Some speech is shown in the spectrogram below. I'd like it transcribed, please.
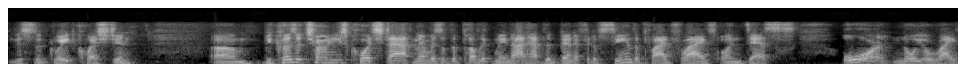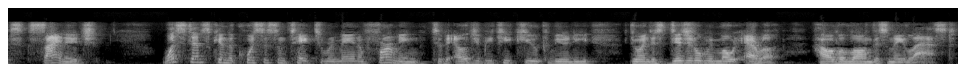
This is a great question. Um, because attorneys, court staff, members of the public may not have the benefit of seeing the pride flags on desks or Know Your Rights signage, what steps can the court system take to remain affirming to the LGBTQ community during this digital remote era, however long this may last?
